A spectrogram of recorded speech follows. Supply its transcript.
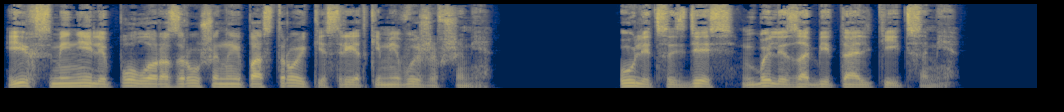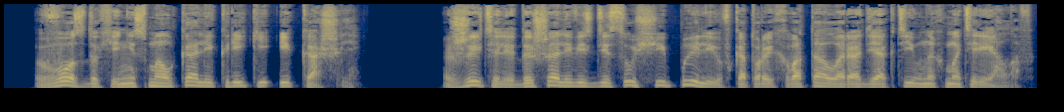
Их сменили полуразрушенные постройки с редкими выжившими. Улицы здесь были забиты альтийцами. В воздухе не смолкали крики и кашель. Жители дышали вездесущей пылью, в которой хватало радиоактивных материалов.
